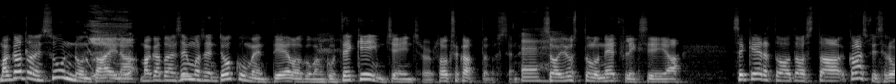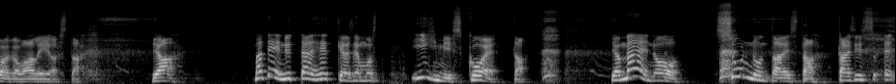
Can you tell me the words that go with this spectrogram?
Mä katsoin sunnuntaina, mä katsoin semmoisen dokumenttielokuvan kuin The Game Changers. Onko sä kattonut sen? Eh. Se on just tullut Netflixiin ja se kertoo tuosta kasvisruokavaliosta. Ja mä teen nyt tällä hetkellä semmoista ihmiskoetta. Ja mä en oo sunnuntaista, tai siis eh,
